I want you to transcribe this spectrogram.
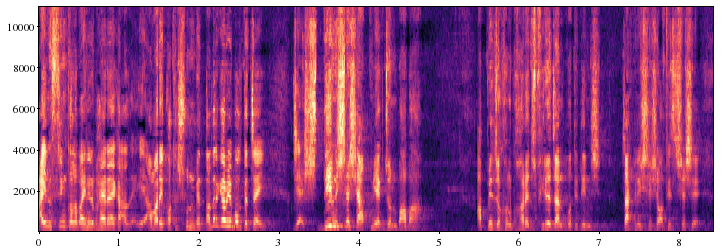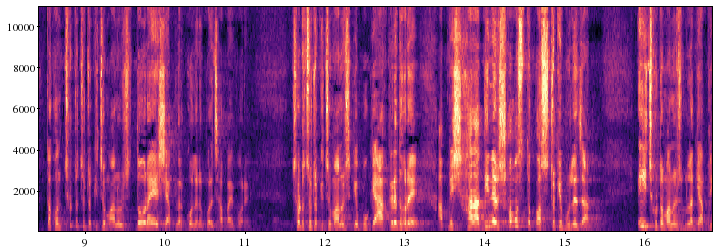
আইন শৃঙ্খলা বাহিনীর ভাইরা আমার এই কথা শুনবেন, তাদেরকে আমি বলতে চাই যে, দিন শেষে আপনি একজন বাবা। আপনি যখন ঘরে ফিরে যান প্রতিদিন চাকরি শেষে অফিস শেষে, তখন ছোট ছোট কিছু মানুষ দৌড়ায় এসে আপনার কোলের উপরে ঝাঁপায় পড়ে। ছোট ছোট কিছু মানুষকে বুকে আঁকড়ে ধরে আপনি সারা দিনের সমস্ত কষ্টকে ভুলে যান। এই ছোট মানুষগুলোকে আপনি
